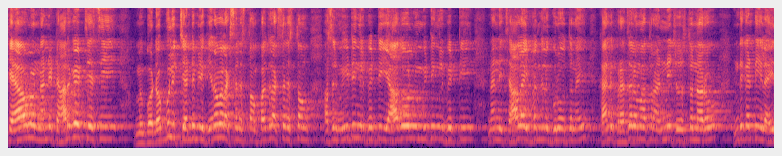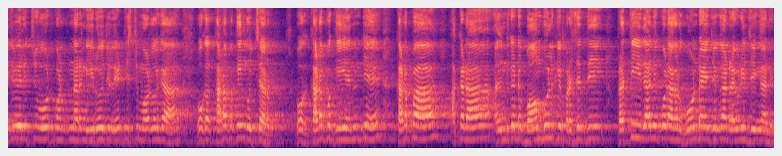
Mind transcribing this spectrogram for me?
కేవలం నన్ను టార్గెట్ చేసి మేము డబ్బులు ఇచ్చి అంటే మీకు ఇరవై లక్షలు ఇస్తాం పది లక్షలు ఇస్తాం. అసలు మీటింగులు పెట్టి యాదవులు మీటింగులు పెట్టి నన్ను చాలా ఇబ్బందులకు గురవుతున్నాయి. కానీ ప్రజలు మాత్రం అన్నీ చూస్తున్నారు. ఎందుకంటే వీళ్ళు ఐదు వేలు ఇచ్చి ఓటు కొంటున్నారని ఈరోజు లేటెస్ట్ మోడల్గా ఒక కడప కింగ్ వచ్చారు. ఒక కడపకి ఏంటంటే కడప అక్కడ ఎందుకంటే బాంబులకి ప్రసిద్ధి ప్రతి దానికి కూడా అక్కడ గోండాయిజం కానీ రౌడీజం కానీ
